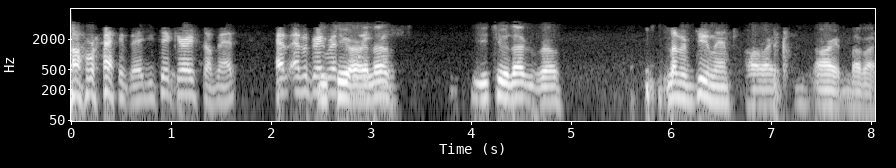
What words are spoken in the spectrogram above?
All right, man. You take care of yourself, man. Have, have a great you rest too. of the week, love. bro. You too. Love you, bro. Love you too, man. All right. All right. Bye bye.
